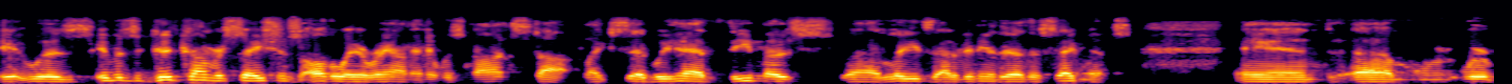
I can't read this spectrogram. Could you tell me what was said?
it was it was a good conversations all the way around and it was nonstop. Like I said we had the most uh, leads out of any of the other segments and um, we're, we're,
